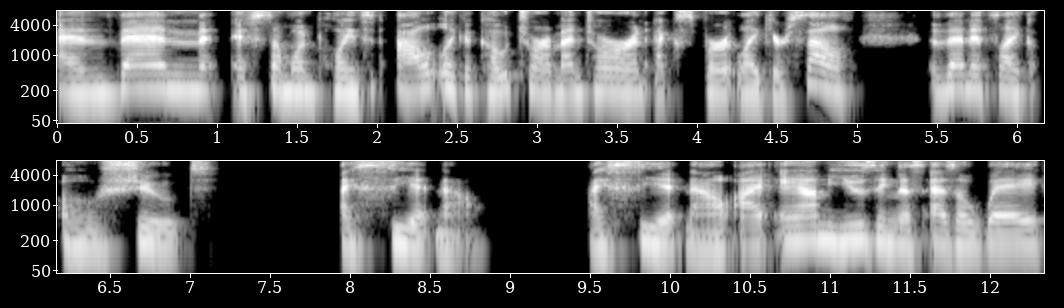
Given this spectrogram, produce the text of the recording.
And then if someone points it out, like a coach or a mentor or an expert like yourself, then it's like, oh, shoot, I see it now. I see it now. I am using this as a way.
